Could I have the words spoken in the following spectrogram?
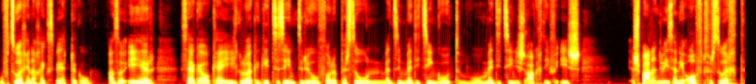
auf die Suche nach Experten gehen. Also eher sagen, okay, ich schaue, gibt es ein Interview von einer Person, wenn es in Medizin geht, wo medizinisch aktiv ist. Spannenderweise habe ich oft versucht,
